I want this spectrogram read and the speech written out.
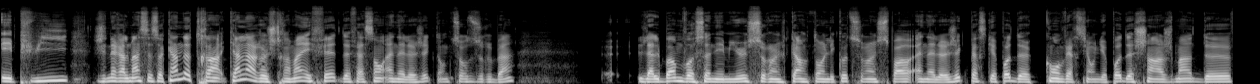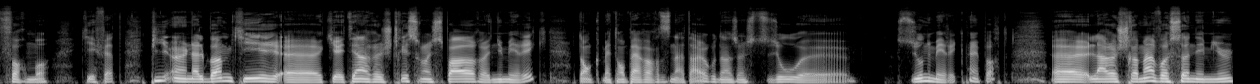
Et puis, généralement, c'est ça. Quand, quand l'enregistrement est fait de façon analogique, donc sur du ruban, euh, l'album va sonner mieux sur un, quand on l'écoute sur un support analogique parce qu'il n'y a pas de conversion, il n'y a pas de changement de format qui est fait. Puis un album qui, euh, qui a été enregistré sur un support euh, numérique, donc mettons par ordinateur ou dans un studio, studio numérique, peu importe, l'enregistrement va sonner mieux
